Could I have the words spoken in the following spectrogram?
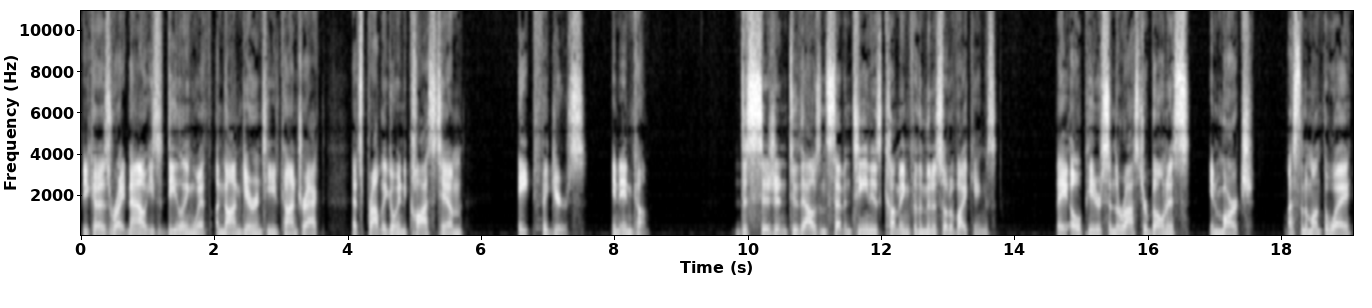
because right now he's dealing with a non guaranteed contract that's probably going to cost him eight figures in income. Decision 2017 is coming for the Minnesota Vikings. They owe Peterson the roster bonus in March, less than a month away.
